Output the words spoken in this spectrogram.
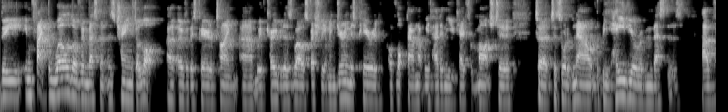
the in fact the world of investment has changed a lot uh, over this period of time uh, with COVID as well, especially. I mean, during this period of lockdown that we've had in the UK from March to to, to sort of now, the behavior of investors have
